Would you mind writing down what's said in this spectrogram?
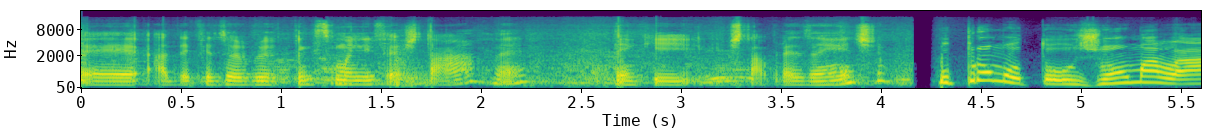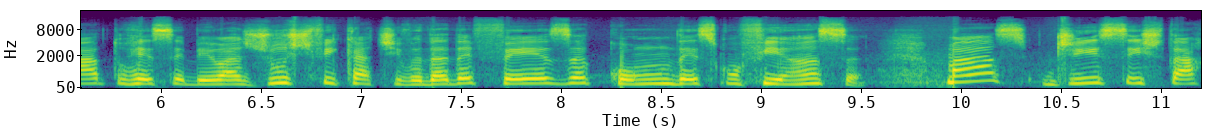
é, a Defensoria tem que se manifestar, né? tem que estar presente. O promotor João Malato recebeu a justificativa da defesa com desconfiança, mas disse estar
